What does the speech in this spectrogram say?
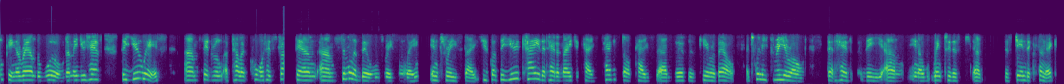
looking around the world. I mean, you have the U.S. Um, federal appellate court has struck down um, similar bills recently in three states. You've got the UK that had a major case, Tavistock case uh, versus Keira Bell, a 23-year-old that had the, um, you know, went to this uh, this gender clinic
